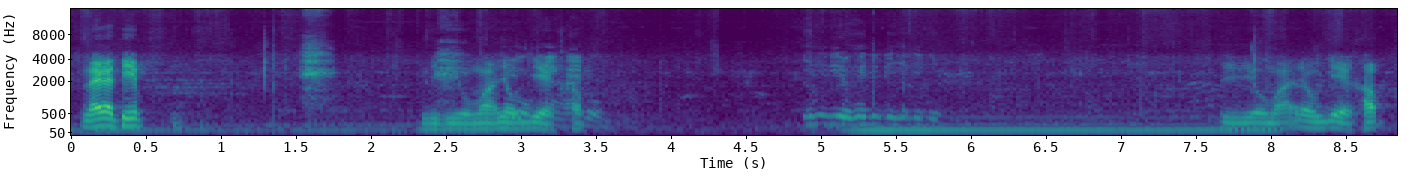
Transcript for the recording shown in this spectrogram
เป็นไหนกระติบ รีวิวมาโยกเยกครับเฮ็ดดีๆเฮ็ดดีๆเฮ็ดดีรีวิวมาโยกเยกครับๆ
